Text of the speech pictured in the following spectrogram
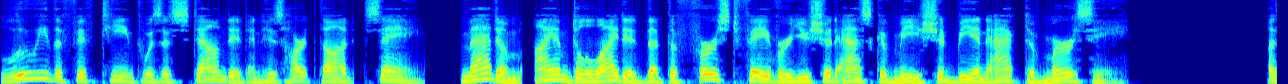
Louis XV was astounded and his heart thawed, saying, Madam, I am delighted that the first favour you should ask of me should be an act of mercy." A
